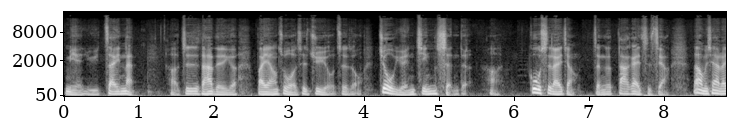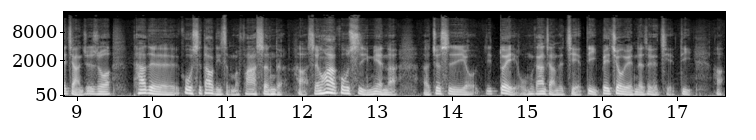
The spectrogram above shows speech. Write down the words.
免于灾难啊。这是他的一个白羊座，是具有这种救援精神的啊。故事来讲。整个大概是这样。那我们现在来讲，就是说他的故事到底怎么发生的？哈，神话故事里面呢，呃，就是有一对我们刚刚讲的姐弟被救援的这个姐弟，好，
